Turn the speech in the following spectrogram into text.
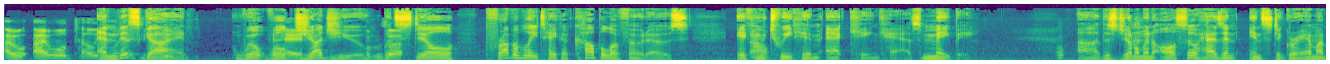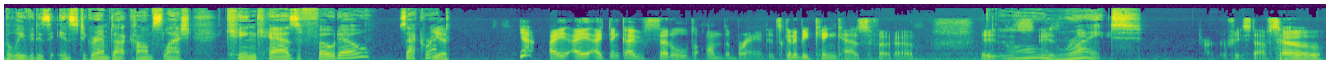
I, I will tell you. And this guy will will hey, judge you, but up. still probably take a couple of photos if you tweet him at King Kaz. Maybe. Uh, this gentleman also has an Instagram. I believe it is instagram.com slash King Kaz photo. Is that correct? Yeah. Yeah, I, I, I, think I've settled on the brand. It's going to be King Kaz Photo. Is, All is right. Photography stuff. So,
